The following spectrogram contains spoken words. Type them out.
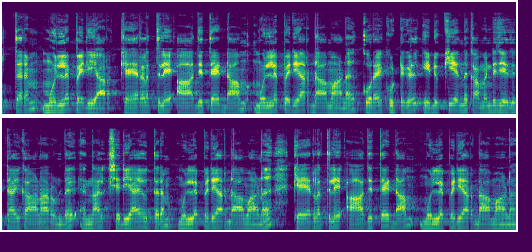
ഉത്തരം മുല്ലപ്പെരിയാർ. കേരളത്തിലെ ആദ്യത്തെ ഡാം മുല്ലപ്പെരിയാർ ഡാമാണ്. കുറേ കുട്ടികൾ ഇടുക്കി എന്ന് കമന്റ് ചെയ്തിട്ടായി കാണാറുണ്ട്. എന്നാൽ ശരിയായ ഉത്തരം മുല്ലപ്പെരിയാർ ഡാമാണ്. കേരളത്തിലെ ആദ്യത്തെ ഡാം മുല്ലപ്പെരിയാർ ഡാമാണ്.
